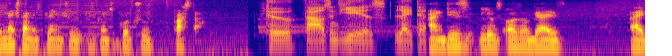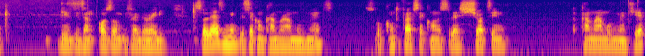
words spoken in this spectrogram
the next time it's playing through is going to go through faster. 2000 years later. And this looks awesome guys. Like this is an awesome effect already. So let's make the second camera movement. So come to five seconds let's shorten the camera movement here.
